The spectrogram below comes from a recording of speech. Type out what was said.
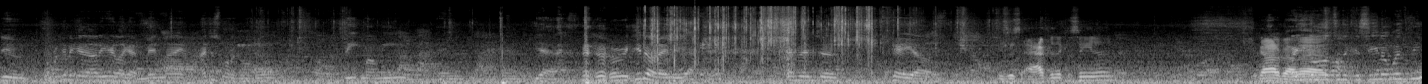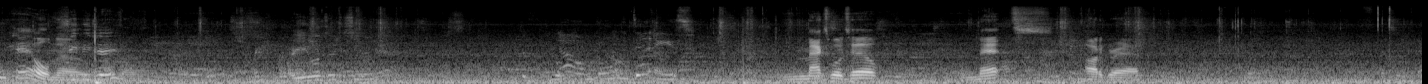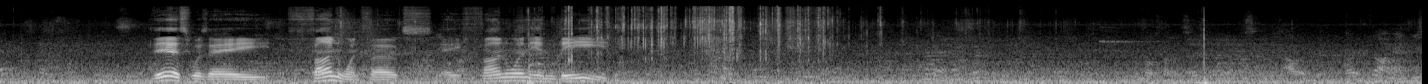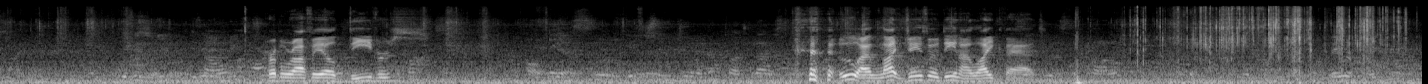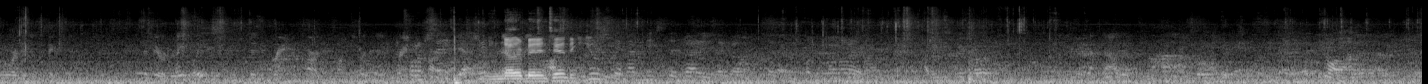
Dude, we're gonna get out of here like at midnight. I just wanna go home, beat my meat, and, and yeah. you know what I mean? And then just KO. Is this after the casino? Forgot about Are you that. going to the casino with me? Hell no. CBJ? Are you going to the casino? No, I'm going to Denny's. Max Wotell, Mets, autograph. This was a fun one, folks. A fun one indeed. Purple Rafael Devers. Ooh, I like James O'Dean. I like that. Another replaced it or did it fix it? If they replaced it, this is brand new card. Some sort of brand new card. Yeah. Another bit intended. This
